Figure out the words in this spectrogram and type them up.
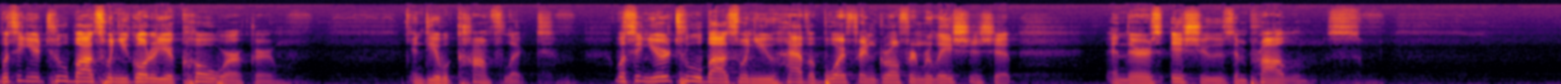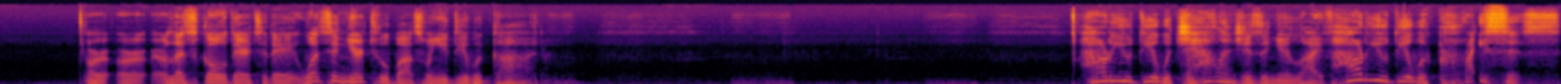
What's in your toolbox when you go to your coworker and deal with conflict? What's in your toolbox when you have a boyfriend girlfriend relationship and there's issues and problems. Or, or, or let's go there today. What's in your toolbox when you deal with God? How do you deal with challenges in your life? How do you deal with crisis?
